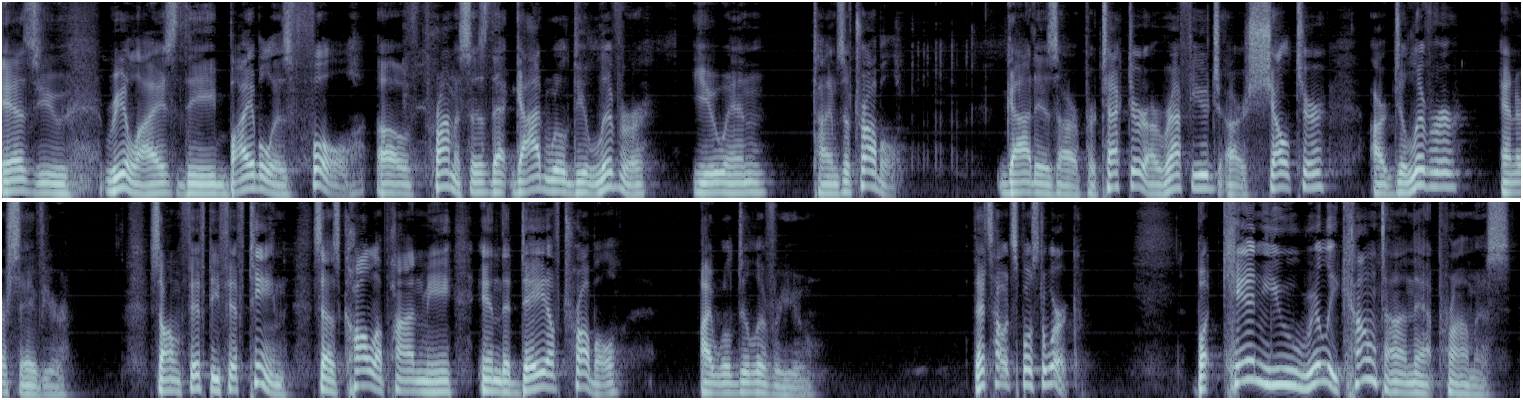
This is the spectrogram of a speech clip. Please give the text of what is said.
as you realize, the Bible is full of promises that God will deliver you in times of trouble. God is our protector, our refuge, our shelter, our deliverer, and our Savior. Psalm 50 15 says, Call upon me in the day of trouble, I will deliver you. That's how it's supposed to work. But can you really count on that promise?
